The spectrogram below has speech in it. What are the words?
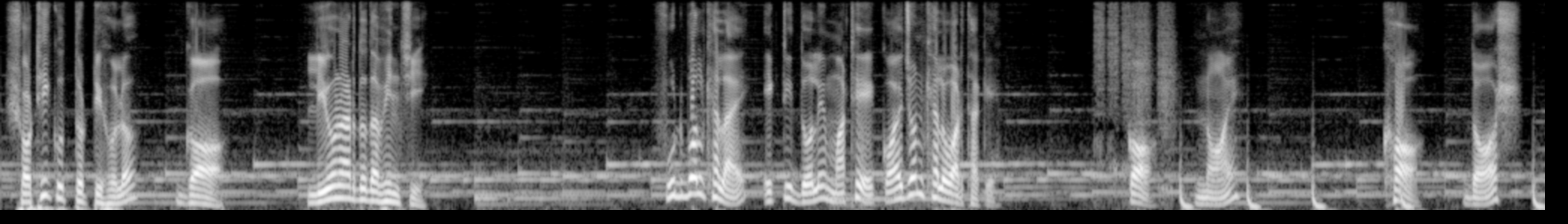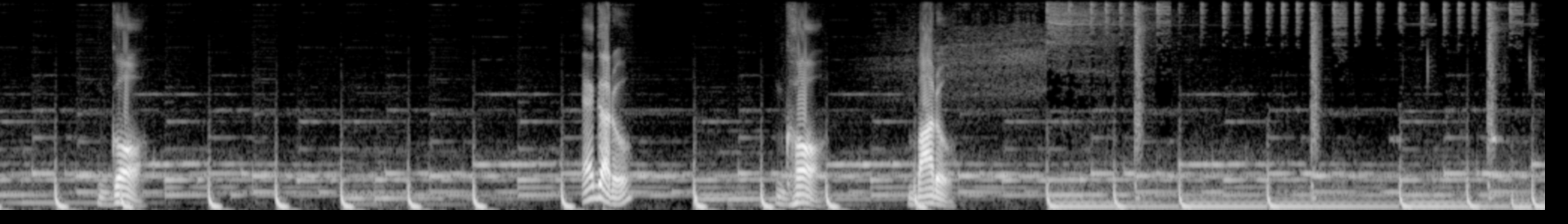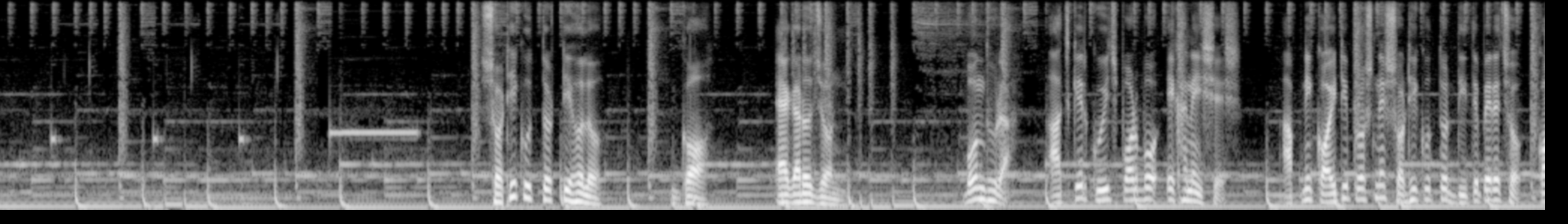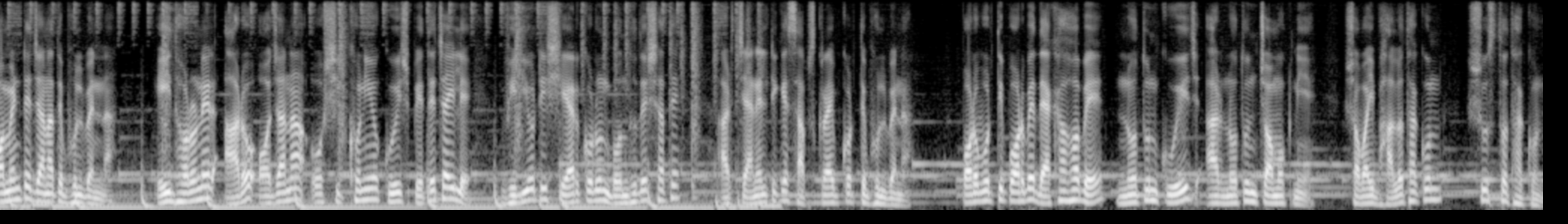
সঠিক উত্তরটি হল গ, লিওনার্দো দা ভিঞ্চি। ফুটবল খেলায় একটি দলে মাঠে কয়জন খেলোয়াড় থাকে? ক, নয় দশ গ। এগারো ঘ বারো। সঠিক উত্তরটি হল গ এগারো জন। বন্ধুরা আজকের কুইজ পর্ব এখানেই শেষ। আপনি কয়টি প্রশ্নের সঠিক উত্তর দিতে পেরেছ, কমেন্টে জানাতে ভুলবেন না। এই ধরনের আরও অজানা ও শিক্ষণীয় কুইজ পেতে চাইলে ভিডিওটি শেয়ার করুন বন্ধুদের সাথে আর চ্যানেলটিকে সাবস্ক্রাইব করতে ভুলবে না। পরবর্তী পর্বে দেখা হবে নতুন কুইজ আর নতুন চমক নিয়ে। সবাই ভালো থাকুন, সুস্থ থাকুন।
